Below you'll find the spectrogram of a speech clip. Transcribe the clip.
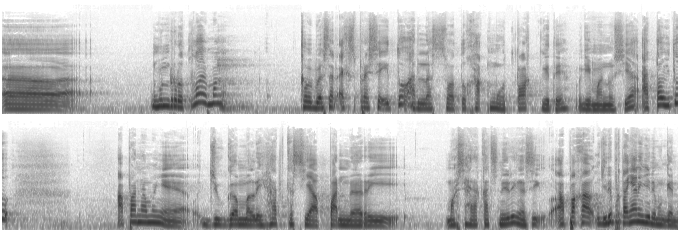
eh menurut lo emang kebebasan ekspresi itu adalah suatu hak mutlak gitu ya bagi manusia atau itu apa namanya ya juga melihat kesiapan dari masyarakat sendiri nggak sih? Apakah jadi pertanyaan gini mungkin,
